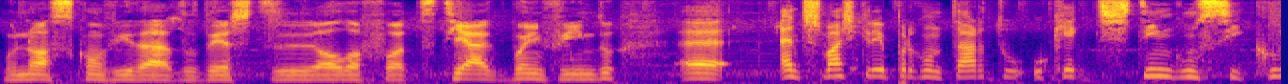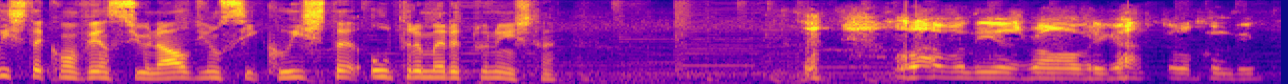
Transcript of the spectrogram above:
o nosso convidado deste holofote. Tiago, bem-vindo. Uh, antes de mais, queria perguntar-te o que é que distingue um ciclista convencional de um ciclista ultramaratonista? Olá, bom dia, João. Obrigado pelo convite.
